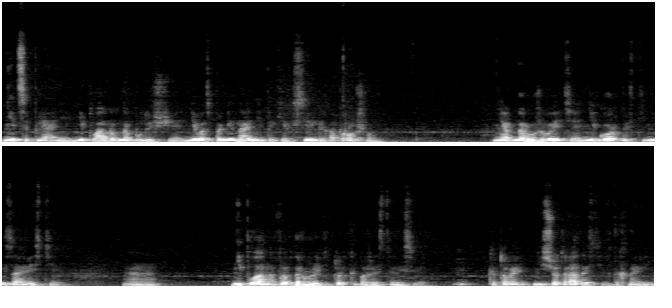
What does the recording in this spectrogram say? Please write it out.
ни цепляний, ни планов на будущее, ни воспоминаний таких сильных о прошлом. Не обнаруживаете ни гордости, ни зависти, э, ни планов. Вы обнаруживаете только божественный свет, который несет радость и вдохновение.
